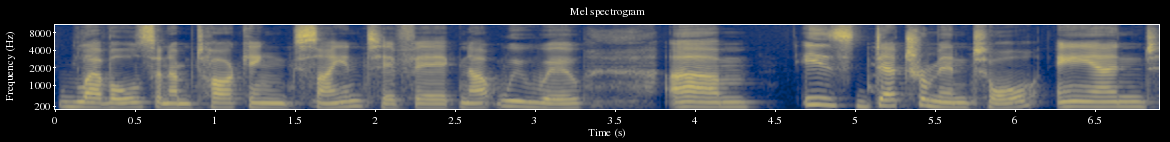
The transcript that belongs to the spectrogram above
levels, and I'm talking scientific, not woo woo, um, is detrimental and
